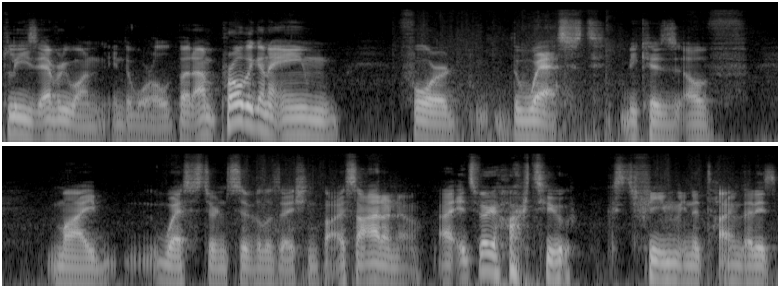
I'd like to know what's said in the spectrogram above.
please everyone in the world, but I'm probably gonna aim for the West because of my Western civilization bias. I don't know. It's very hard to stream in a time that is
